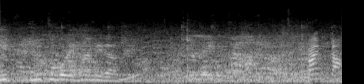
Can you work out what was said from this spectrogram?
유, 유튜버의 삶이라. 맛있다.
